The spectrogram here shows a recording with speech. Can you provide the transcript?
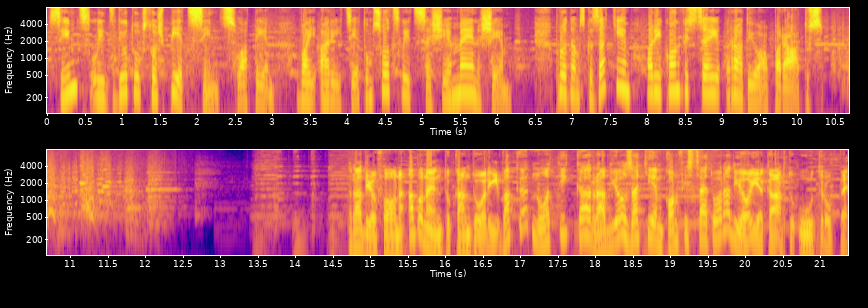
100 līdz 2500 latiem, vai arī cietumsots līdz 6 mēnešiem. Protams, ka zaķiem arī konfiscēja radioaparātus. Radiofona abonentu kantorī vakar notika radiozaķiem konfiscēto radioiekārtu ūtrupe,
